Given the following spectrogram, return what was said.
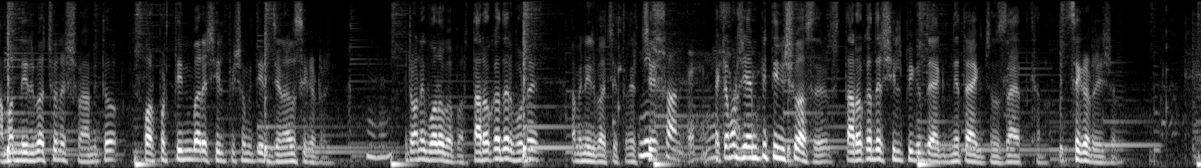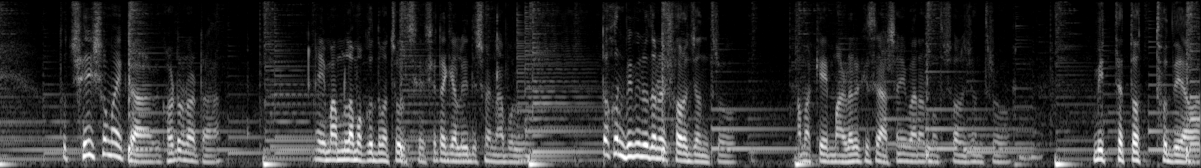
আমার নির্বাচনের সময় আমি তো পরপর তিনবারে শিল্পী সমিতির জেনারেল সেক্রেটারি এটা অনেক বড় ব্যাপার। তারকাদের ভোটে আমি নির্বাচিত। একটা মানুষ এমপি তিনশো আছে। তারকাদের শিল্পী কিন্তু এক নেতা একজন জায়দ খান সেক্রেটারি হিসেবে। তো সেই সময়কার ঘটনাটা, এই মামলা মোকদ্দমা চলছে, সেটা গেল এই সময় না বললাম তখন বিভিন্ন ধরনের ষড়যন্ত্র, আমাকে মার্ডার কেসের আসামি বানানোর মতো ষড়যন্ত্র, মিথ্যা তথ্য দেওয়া,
